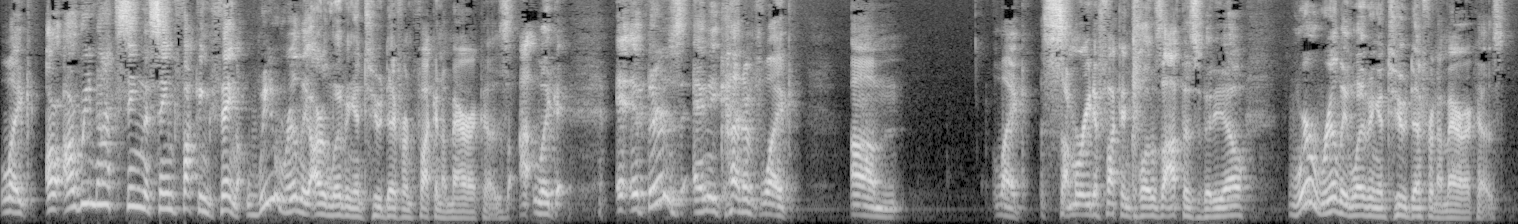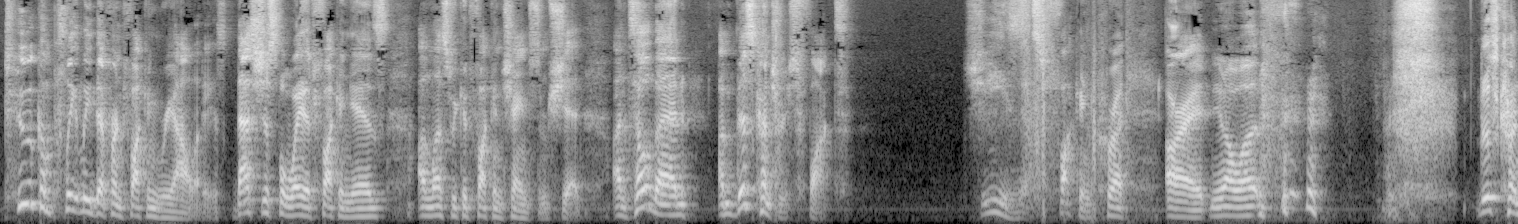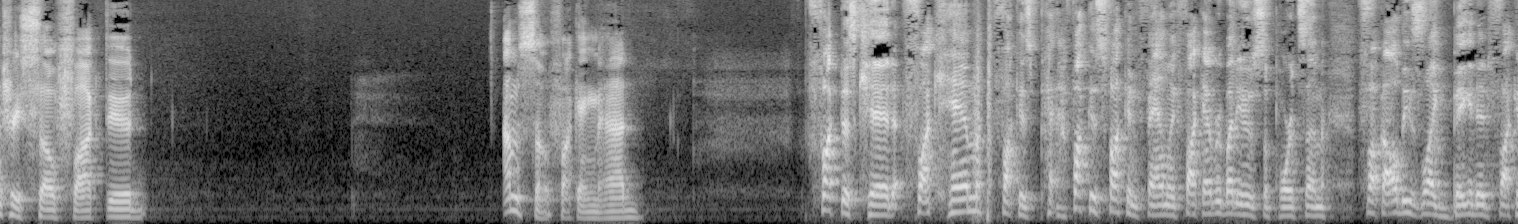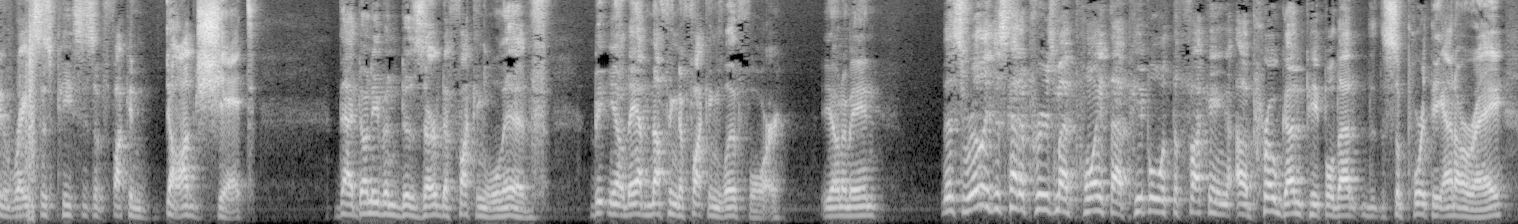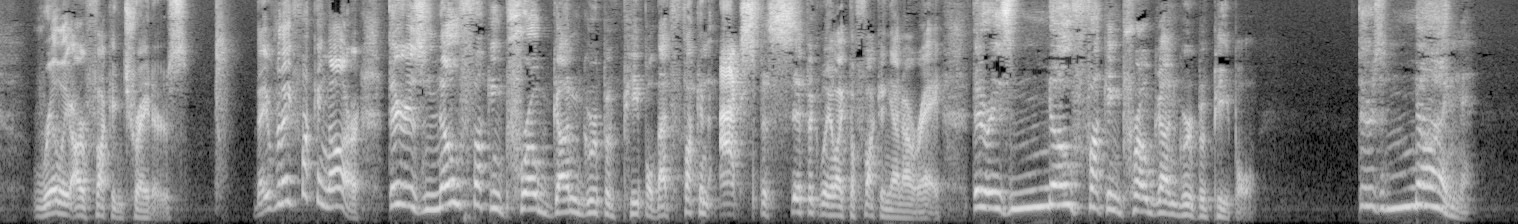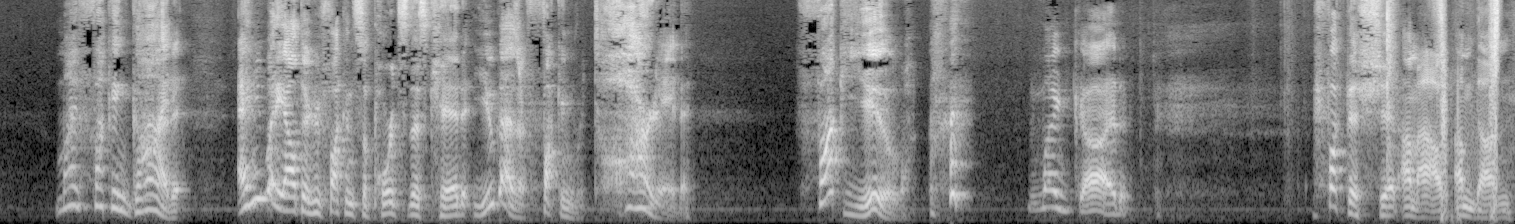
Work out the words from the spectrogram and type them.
Like, are, are we not seeing the same fucking thing? We really are living in two different fucking Americas. like, if there's any kind of like, um, like summary to fucking close off this video, we're really living in two different Americas. Two completely different fucking realities. That's just the way it fucking is, unless we could fucking change some shit. Until then, um, this country's fucked. Jesus fucking Christ. Alright, you know what? this country's so fucked, dude. I'm so fucking mad fuck this kid, fuck him, fuck his, fuck his fucking family, fuck everybody who supports him, fuck all these like bigoted fucking racist pieces of fucking dog shit that don't even deserve to fucking live. But, you know, they have nothing to fucking live for. You know what I mean? This really just kind of proves my point that people with the fucking uh, pro-gun people that support the NRA really are fucking traitors. They, they fucking are. There is no fucking pro-gun group of people that fucking act specifically like the fucking NRA. There is no fucking pro-gun group of people. There's none. My fucking god. Anybody out there who fucking supports this kid, you guys are fucking retarded. Fuck you. My god. Fuck this shit. I'm out. I'm done.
